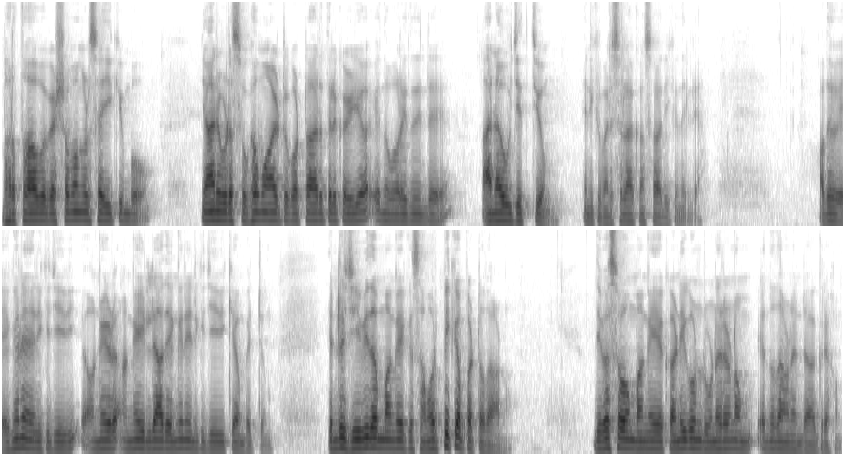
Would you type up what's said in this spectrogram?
ഭർത്താവ് വിഷമങ്ങൾ സഹിക്കുമ്പോൾ ഞാനിവിടെ സുഖമായിട്ട് കൊട്ടാരത്തിൽ കഴിയുക എന്ന് പറയുന്നതിന്റെ അനൗചിത്യം എനിക്ക് മനസ്സിലാക്കാൻ സാധിക്കുന്നില്ല. അത് എങ്ങനെ എനിക്ക് ജീവി അങ്ങയുടെ അങ്ങയില്ലാതെ എങ്ങനെ എനിക്ക് ജീവിക്കാൻ പറ്റും? എന്റെ ജീവിതം അങ്ങയ്ക്ക് സമർപ്പിക്കപ്പെട്ടതാണ്. ദിവസവും അങ്ങയെ കണി കൊണ്ട് ഉണരണം എന്നതാണ് എന്റെ ആഗ്രഹം.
